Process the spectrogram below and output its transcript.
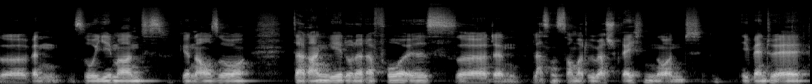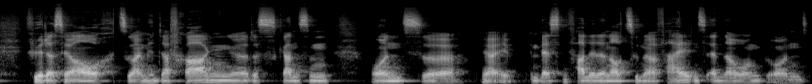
äh, wenn so jemand genauso daran geht oder davor ist, äh, dann lass uns doch mal drüber sprechen und eventuell führt das ja auch zu einem Hinterfragen äh, des Ganzen und äh, ja, im besten Falle dann auch zu einer Verhaltensänderung und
